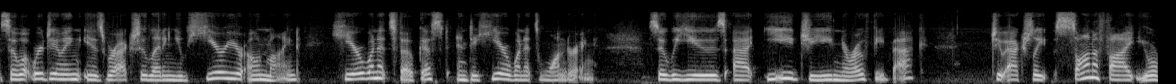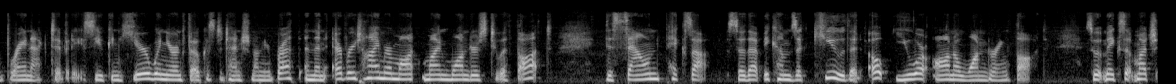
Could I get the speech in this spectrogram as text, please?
So, what we're doing is we're actually letting you hear your own mind, hear when it's focused, and to hear when it's wandering. So, we use uh, EEG neurofeedback to actually sonify your brain activity. So you can hear when you're in focused attention on your breath, and then every time your mind wanders to a thought, the sound picks up. So that becomes a cue that, oh, you are on a wandering thought. So it makes it much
